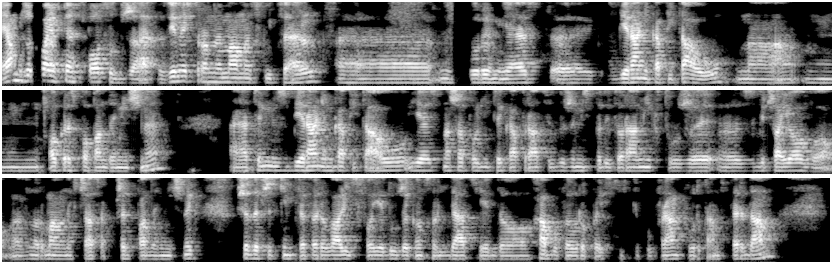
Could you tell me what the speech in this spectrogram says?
Ja może powiem w ten sposób, że z jednej strony mamy swój cel, e, którym jest e, zbieranie kapitału na mm, okres popandemiczny. E, Tym zbieraniem kapitału jest nasza polityka pracy z dużymi spedytorami, którzy zwyczajowo w normalnych czasach przedpandemicznych przede wszystkim preferowali swoje duże konsolidacje do hubów europejskich typu Frankfurt, Amsterdam.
